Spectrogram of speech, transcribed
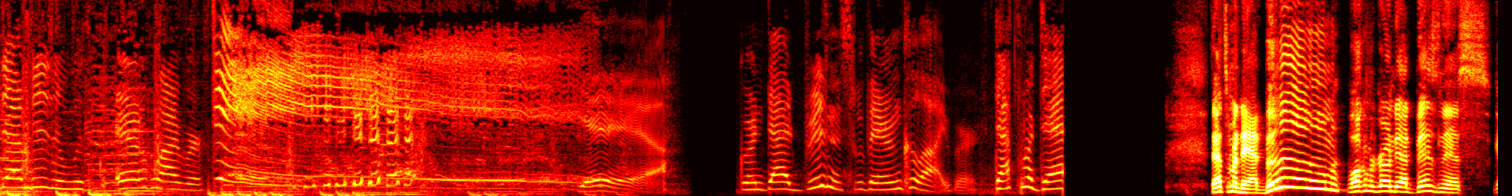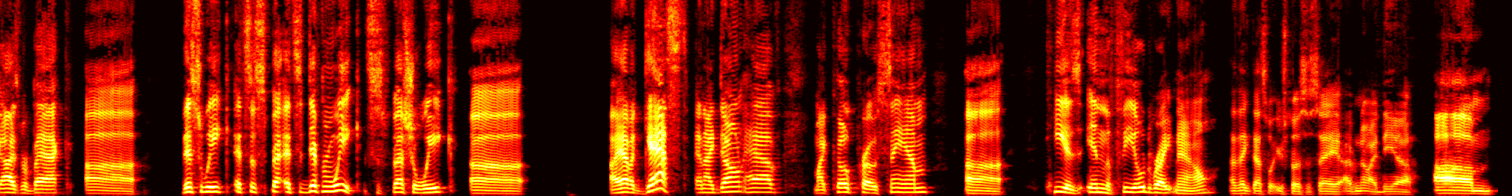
Grown Dad Business with Aaron Kleiber. yeah. Grown Dad Business with Aaron Kleiber. That's my dad. That's my dad. Boom! Welcome to Grown Dad Business, guys. We're back. Uh, this week it's a spe- it's a different week. It's a special week. Uh, I have a guest, and I don't have my co-pro Sam. Uh, he is in the field right now. I think that's what you're supposed to say. I have no idea. Um,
